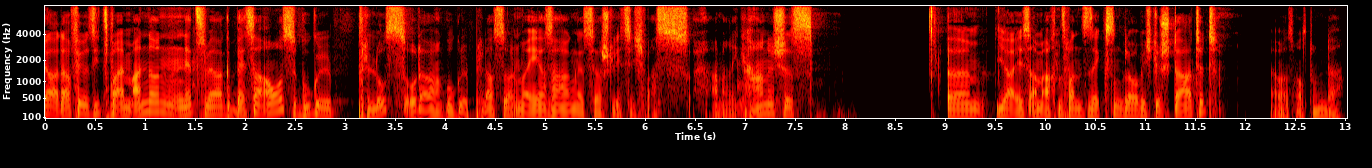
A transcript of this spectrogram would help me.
Ja, dafür sieht es bei einem anderen Netzwerk besser aus. Google Plus oder Google Plus sollten wir eher sagen, ist ja schließlich was Amerikanisches. Ähm, ja, ist am 28.06. glaube ich gestartet. Ja, was machst du denn da?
